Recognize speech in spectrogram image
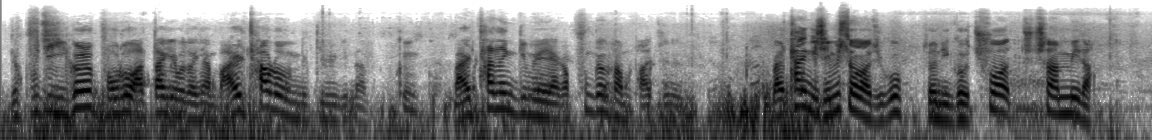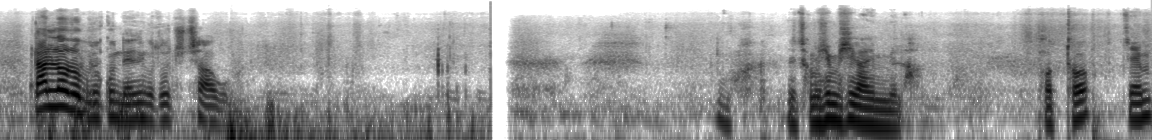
근데 굳이 이걸 보러 왔다기보다 그냥 말 타러 온 느낌이긴 함. 그러니까. 말 타는 김에 약간 풍경도 한번 봐주는 말 타는 게 재밌어가지고 전 이거 추, 추천합니다 달러로 무조건 내는 것도 추천하고 점심시간입니다 버터, 잼,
